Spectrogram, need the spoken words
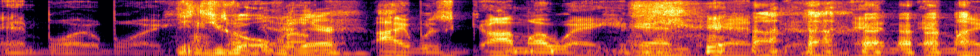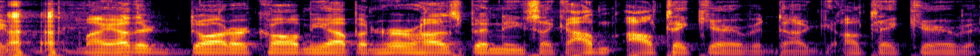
And boy, oh boy! Did you go over there? I was on my way, and and, and, and my my other daughter called me up, and her husband. And he's like, "I'll I'll take care of it, Doug. I'll take care of it."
